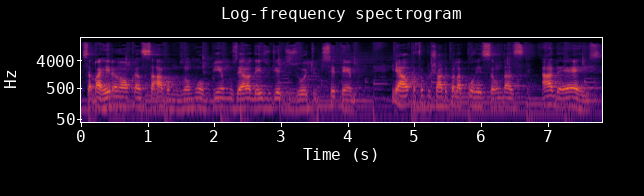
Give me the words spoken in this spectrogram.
Essa barreira não alcançávamos, não rompíamos ela desde o dia 18 de setembro. E a alta foi puxada pela correção das ADRs,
